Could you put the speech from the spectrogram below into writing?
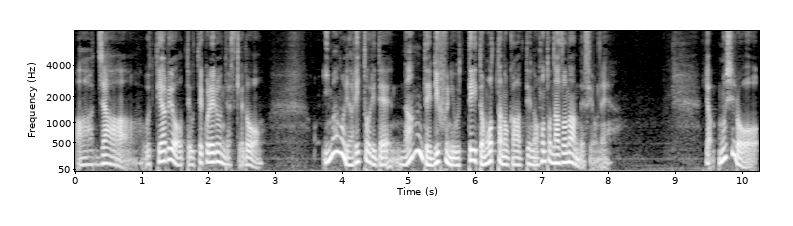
あじゃあ売ってやるよって売ってくれるんですけど今のやり取りでなんでリフに売っていいと思ったのかっていうのは本当謎なんですよね。いやむしろ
